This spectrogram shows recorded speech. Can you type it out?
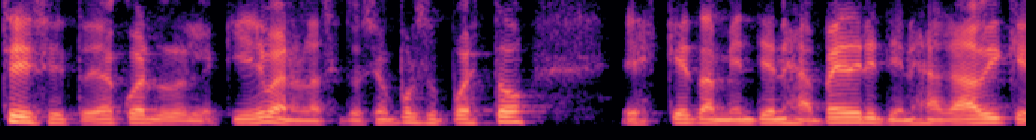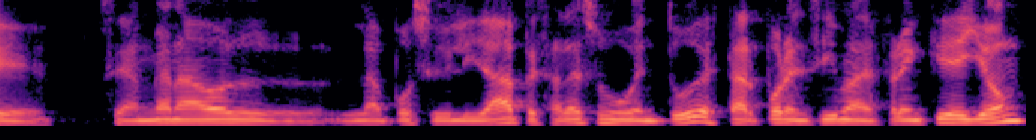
Sí, sí, estoy de acuerdo. Aquí, bueno, la situación, por supuesto, es que también tienes a Pedri, tienes a Gaby, que se han ganado la posibilidad, a pesar de su juventud, de estar por encima de Frenkie de Jong.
